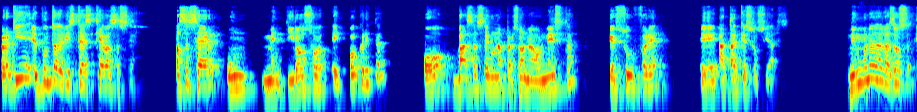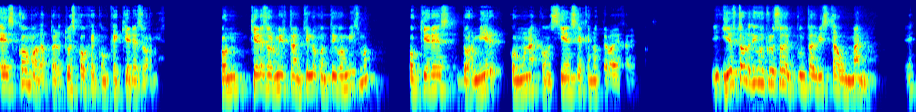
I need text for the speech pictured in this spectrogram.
Pero aquí el punto de vista es, ¿qué vas a hacer? ¿Vas a ser un mentiroso e hipócrita o vas a ser una persona honesta que sufre eh, ataques sociales. Ninguna de las dos es cómoda, pero tú escoge con qué quieres dormir. Con, ¿Quieres dormir tranquilo contigo mismo o quieres dormir con una conciencia que no te va a dejar en paz? Y, esto lo digo incluso desde el punto de vista humano. ¿eh?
